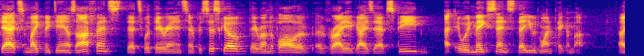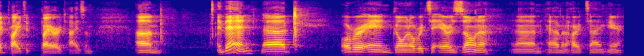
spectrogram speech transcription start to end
that's Mike McDaniel's offense. That's what they ran in San Francisco. They run the ball, a, a variety of guys that have speed. It would make sense that you would want to pick them up. I'd probably prioritize them. Um, and then uh, over and going over to Arizona, and I'm having a hard time here.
